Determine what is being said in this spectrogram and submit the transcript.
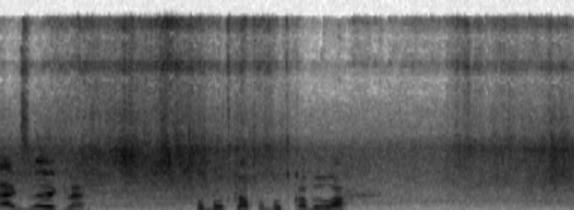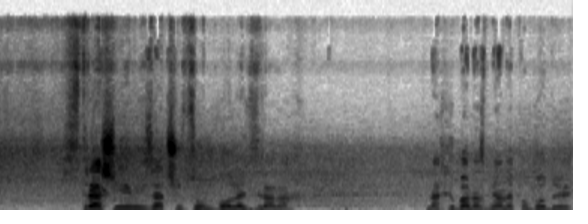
Jak zwykle. Pobudka, pobudka była. Strasznie mi zaczął ząb boleć z rana. Na chyba na zmianę pogody.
